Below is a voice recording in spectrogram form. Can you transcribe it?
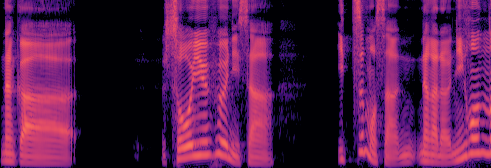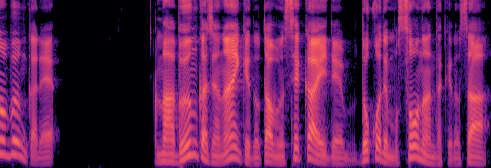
なんかそういう風にさいつもさだから日本の文化でまあ文化じゃないけど多分世界でどこでもそうなんだけどさ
